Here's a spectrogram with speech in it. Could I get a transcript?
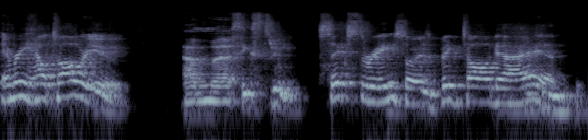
Emery, how tall are you? I'm uh, six three. Six three, so he's a big, tall guy and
